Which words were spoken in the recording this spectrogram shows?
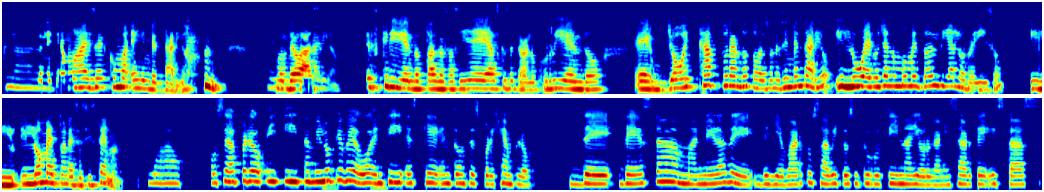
Claro. Yo le llamo a ese como el inventario, donde vas escribiendo todas esas ideas que se te van ocurriendo, eh, yo voy capturando todo eso en ese inventario y luego ya en un momento del día lo reviso y, y lo meto en ese sistema. Wow. O sea, pero y, y también lo que veo en ti es que entonces, por ejemplo, de, de esta manera de, de llevar tus hábitos y tu rutina y organizarte, estás,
